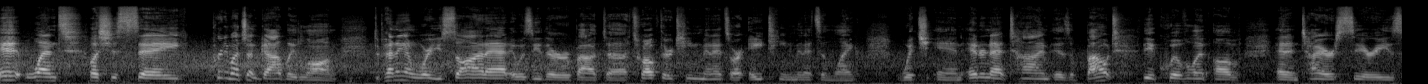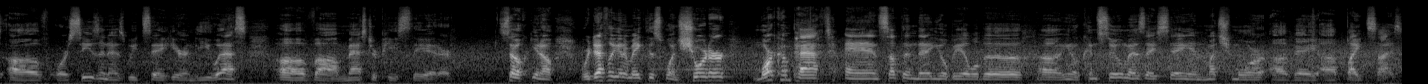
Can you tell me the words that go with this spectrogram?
it went, let's just say, pretty much ungodly long. Depending on where you saw it at, it was either about uh, 12, 13 minutes or 18 minutes in length, which in internet time is about the equivalent of an entire series of, or season as we'd say here in the US, of uh, Masterpiece Theater. So, you know, we're definitely going to make this one shorter, more compact, and something that you'll be able to, uh, you know, consume, as they say, in much more of a uh, bite size.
